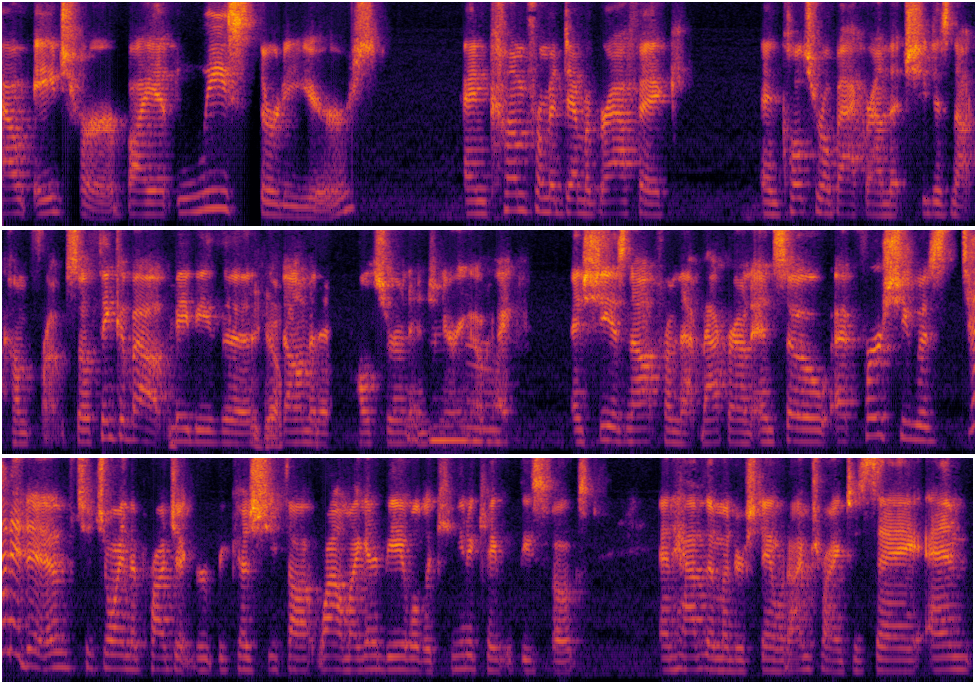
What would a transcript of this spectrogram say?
outage her by at least thirty years, and come from a demographic and cultural background that she does not come from. So think about maybe the, yep. the dominant culture in engineering. Mm-hmm. Okay. And she is not from that background. And so at first she was tentative to join the project group because she thought, wow, am I going to be able to communicate with these folks and have them understand what I'm trying to say and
